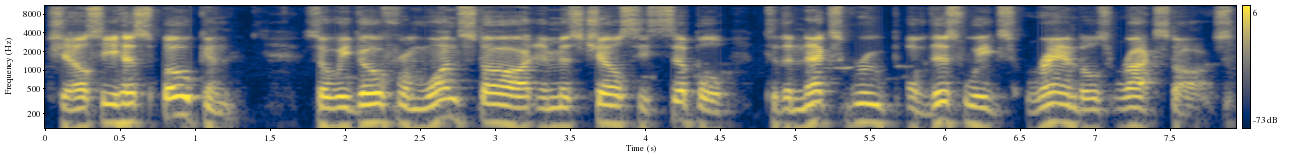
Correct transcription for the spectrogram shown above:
Chelsea has spoken. So we go from one star in Miss Chelsea Sipple to the next group of this week's Randall's Rock Stars.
